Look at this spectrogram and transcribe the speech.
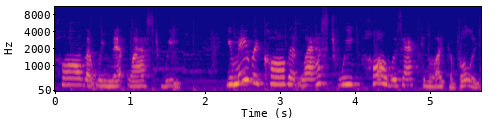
Paul that we met last week. You may recall that last week Paul was acting like a bully.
